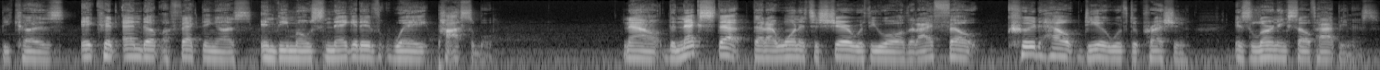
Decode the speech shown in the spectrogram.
because it could end up affecting us in the most negative way possible. Now, the next step that I wanted to share with you all that I felt could help deal with depression is learning self happiness.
